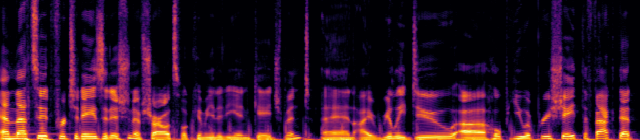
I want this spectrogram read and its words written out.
And that's it for today's edition of Charlottesville Community Engagement. And I really do uh, hope you appreciate the fact that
